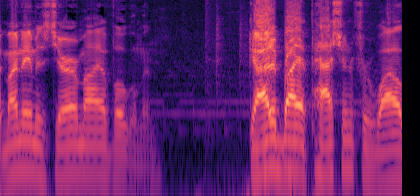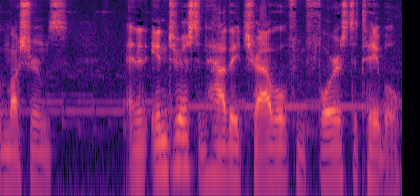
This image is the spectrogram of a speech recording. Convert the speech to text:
my name is Jeremiah Vogelman. Guided by a passion for wild mushrooms and an interest in how they travel from forest to table,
